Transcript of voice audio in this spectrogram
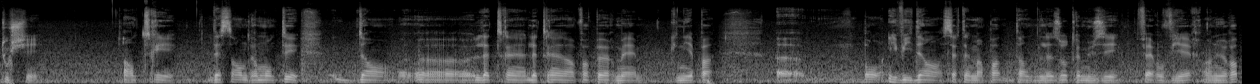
toucher, entrer, descendre, monter dans euh, le train, le train en vapeur même, qu'il n'y ait pas, bon, évident, certainement pas dans les autres musées ferroviaires en Europe.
